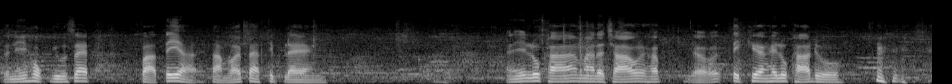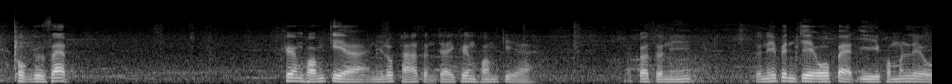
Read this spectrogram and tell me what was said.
ตัวนี้ 6UZ ฝาเตี้ย 380 แรง อันนี้ลูกค้ามาแต่เช้าเลยครับ เดี๋ยวติดเครื่องให้ลูกค้าดู 6UZ เครื่องพร้อมเกียร์อันนี้ลูกค้าสนใจเครื่องพร้อมเกียร์ แล้วก็ตัวนี้ตัวนี้เป็น JO 8 E Common Rail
